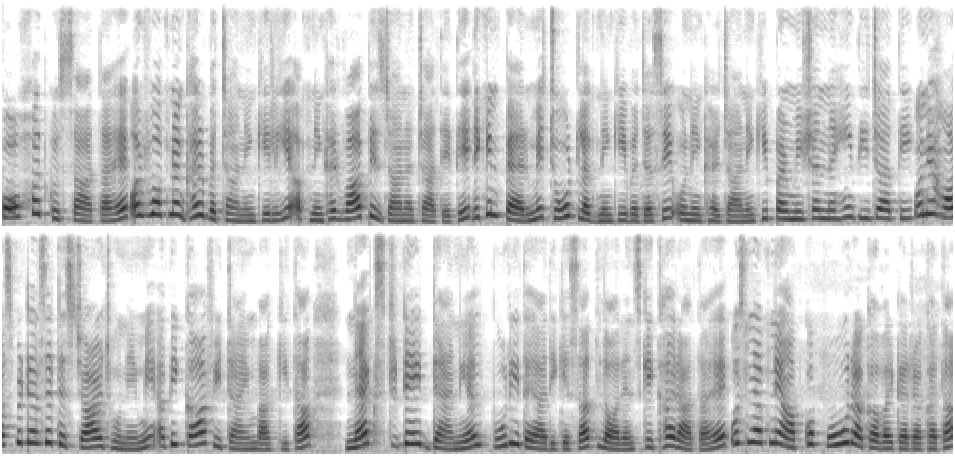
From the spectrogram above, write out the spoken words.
बहुत गुस्सा आता है और वो अपना घर बचाने के लिए अपने घर वापस जाना चाहते थे, लेकिन पैर में चोट लगने की वजह से उन्हें घर जाने की परमिशन नहीं दी जाती। उन्हें हॉस्पिटल से डिस्चार्ज होने में अभी काफ़ी टाइम बाकी था। नेक्स्ट डे डैनियल पूरी तैयारी के साथ लॉरेंस के घर आता है। उसने अपने आप को पूरा कवर कर रखा था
